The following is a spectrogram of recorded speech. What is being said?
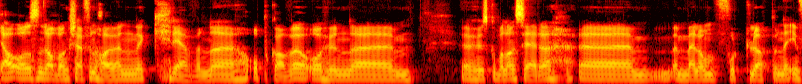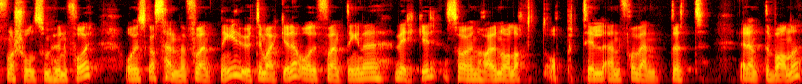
Ja, og Sentralbanksjefen har jo en krevende oppgave. og hun, eh, hun skal balansere eh, mellom fortløpende informasjon som hun får, og hun skal sende forventninger ut i markedet, og forventningene virker. Så hun har jo nå lagt opp til en forventet rentebane.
